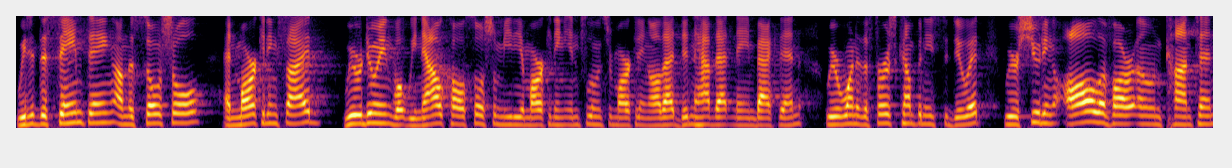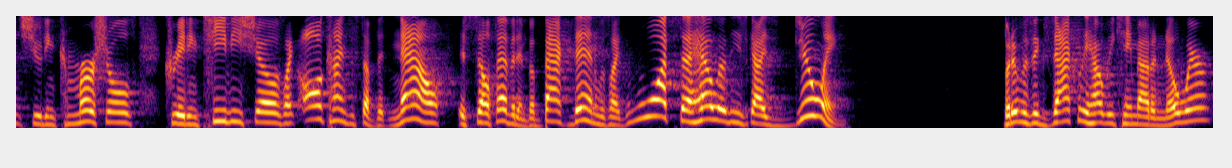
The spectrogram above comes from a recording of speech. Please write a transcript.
We did the same thing on the social and marketing side. We were doing what we now call social media marketing, influencer marketing, all that. Didn't have that name back then. We were one of the first companies to do it. We were shooting all of our own content, shooting commercials, creating TV shows, like all kinds of stuff that now is self evident. But back then was like, what the hell are these guys doing? But it was exactly how we came out of nowhere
